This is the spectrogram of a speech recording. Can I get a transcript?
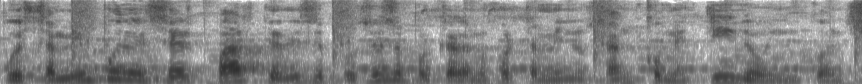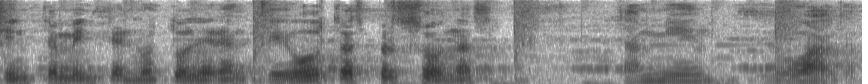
pues también pueden ser parte de ese proceso porque a lo mejor también los han cometido inconscientemente, no toleran que otras personas también lo hagan,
